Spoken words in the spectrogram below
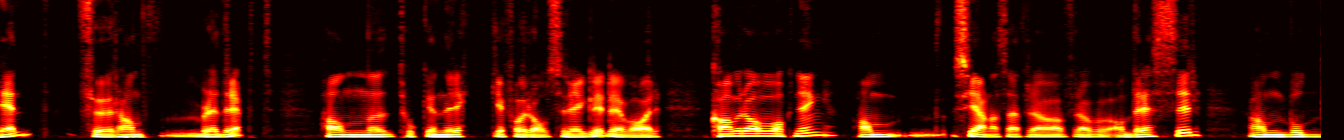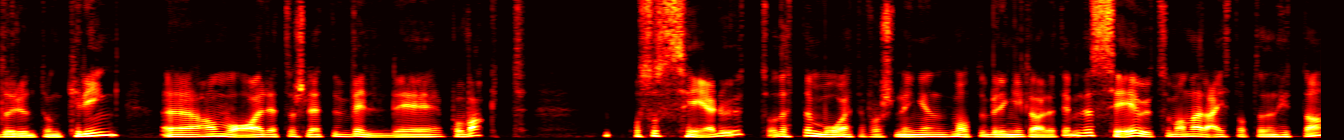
redd før han ble drept. Han eh, tok en rekke forholdsregler. Det var kameraovervåkning, han fjerna seg fra, fra, adresser, han bodde rundt omkring. Eh, han var rett og slett veldig på vakt. Og så ser det ut, og dette må etterforskningen på en måte bringe klarhet i, men det ser ut som han har reist opp til den hytta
